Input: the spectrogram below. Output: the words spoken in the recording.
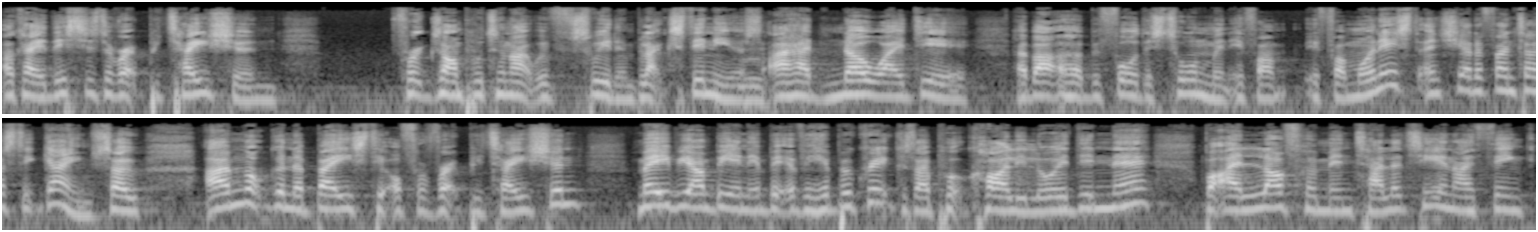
okay, this is the reputation for example, tonight with Sweden, Blackstenius, mm. I had no idea about her before this tournament, if I'm if I'm honest, and she had a fantastic game. So I'm not going to base it off of reputation. Maybe I'm being a bit of a hypocrite because I put Carli Lloyd in there, but I love her mentality, and I think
